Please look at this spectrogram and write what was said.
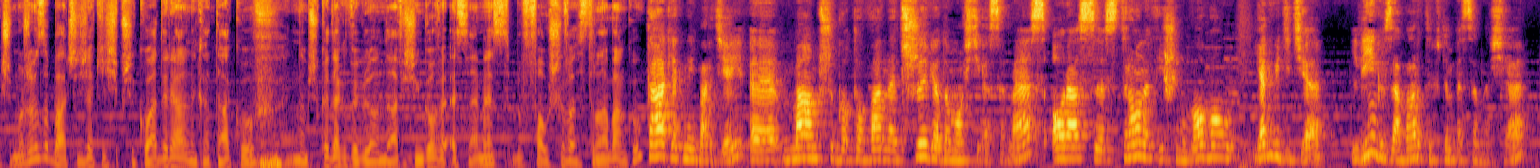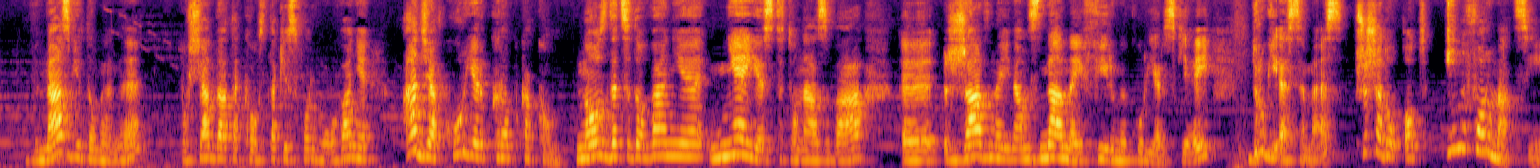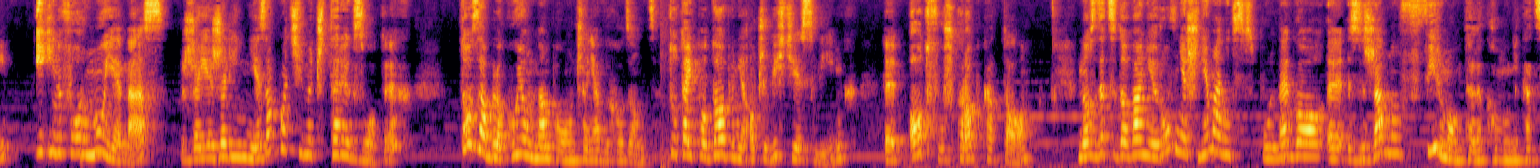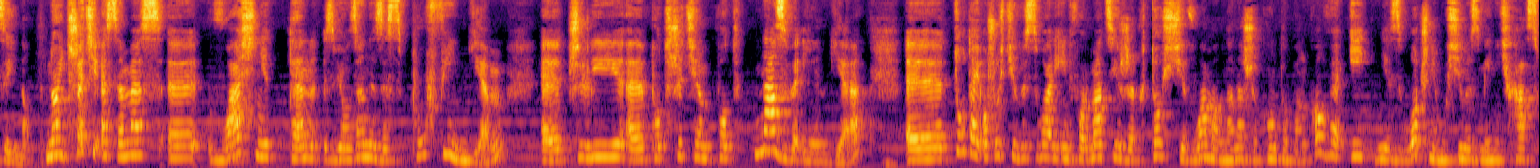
Czy możemy zobaczyć jakieś przykłady realnych ataków? Na przykład jak wygląda phishingowy SMS lub fałszywa strona banku? Tak, jak najbardziej. E, Mam przygotowane trzy wiadomości SMS oraz stronę phishingową. Jak widzicie, link zawarty w tym SMS-ie w nazwie domeny posiada taką, takie sformułowanie adziakurier.com. No, zdecydowanie nie jest to nazwa e, żadnej nam znanej firmy kurierskiej. Drugi SMS przyszedł od informacji i informuje nas, że jeżeli nie zapłacimy 4 złotych, to zablokują nam połączenia wychodzące. Tutaj podobnie oczywiście jest link y, otwórz.to. No zdecydowanie również nie ma nic wspólnego y, z żadną firmą telekomunikacyjną. No i trzeci SMS, y, właśnie ten związany ze spoofingiem, y, czyli podszyciem pod nazwę ING. Tutaj oszuści wysyłali informację, że ktoś się włamał na nasze konto bankowe i niezwłocznie musimy zmienić hasło.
